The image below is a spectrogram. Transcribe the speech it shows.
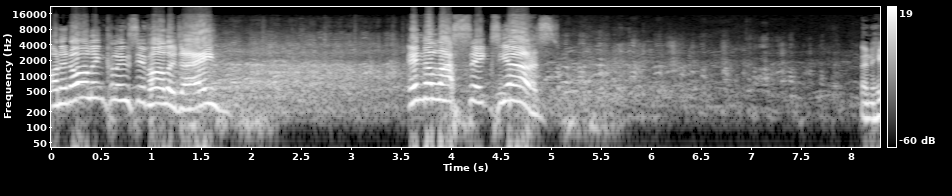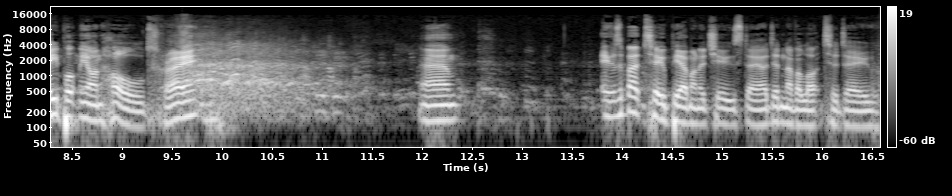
on an all inclusive holiday in the last six years? And he put me on hold, right? Um, it was about 2 p.m. on a Tuesday. I didn't have a lot to do.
